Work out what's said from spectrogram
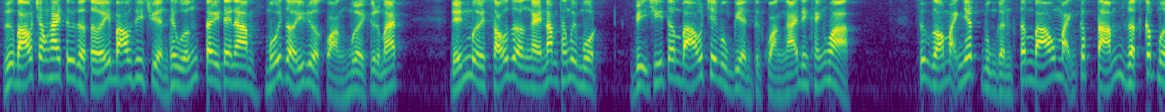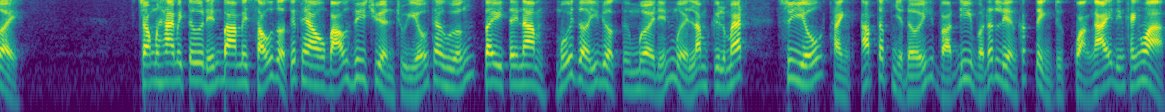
Dự báo trong 24 giờ tới, bão di chuyển theo hướng Tây Tây Nam, mỗi giờ đi được khoảng 10 km. Đến 16 giờ ngày 5 tháng 11, vị trí tâm bão trên vùng biển từ Quảng Ngãi đến Khánh Hòa. Sức gió mạnh nhất vùng gần tâm bão mạnh cấp 8, giật cấp 10. Trong 24 đến 36 giờ tiếp theo, bão di chuyển chủ yếu theo hướng Tây Tây Nam, mỗi giờ đi được từ 10 đến 15 km, suy yếu thành áp thấp nhiệt đới và đi vào đất liền các tỉnh từ Quảng Ngãi đến Khánh Hòa.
